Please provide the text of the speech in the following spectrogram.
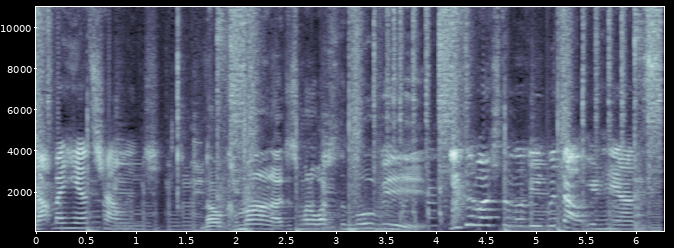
not my hands challenge. No, come on. I just want to watch the movie. You can watch the movie without your hands.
